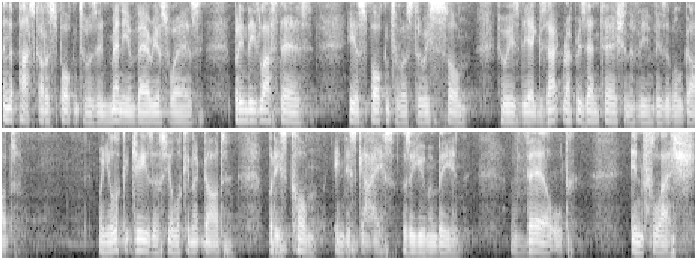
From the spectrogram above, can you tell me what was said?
In the past, God has spoken to us in many and various ways, but in these last days, he has spoken to us through his Son, who is the exact representation of the invisible God. When you look at Jesus, you're looking at God, but he's come in disguise as a human being, veiled in flesh,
